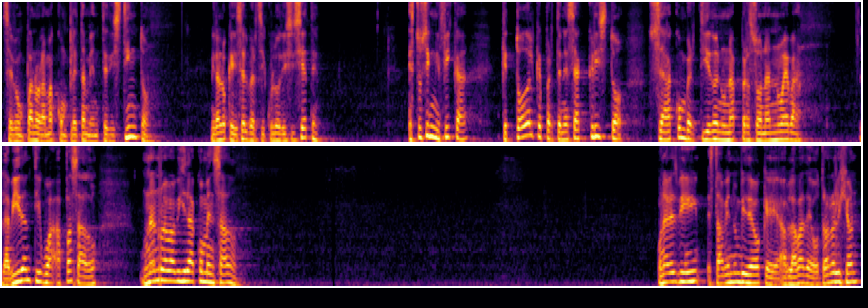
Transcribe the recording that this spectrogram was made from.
se ve un panorama completamente distinto. Mira lo que dice el versículo 17. Esto significa que todo el que pertenece a Cristo se ha convertido en una persona nueva. La vida antigua ha pasado, una nueva vida ha comenzado. Una vez vi, estaba viendo un video que hablaba de otra religión,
